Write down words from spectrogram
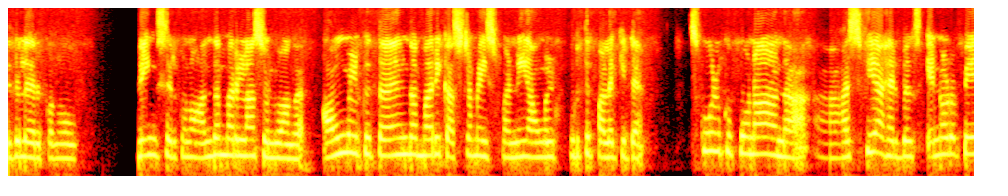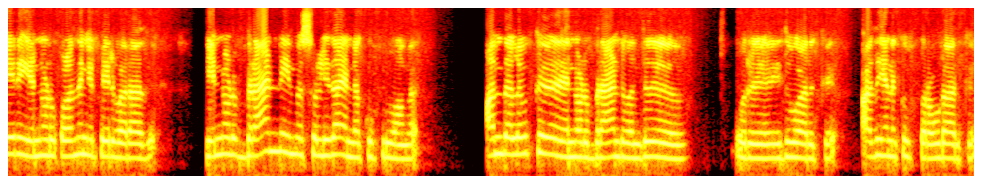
இதுல இருக்கணும் விங்ஸ் இருக்கணும் அந்த மாதிரிலாம் சொல்லுவாங்க. அவங்களுக்கு தகுந்த மாதிரி கஸ்டமைஸ் பண்ணி அவங்களுக்கு கொடுத்து பழக்கிட்டேன். ஸ்கூலுக்கு போனா அந்த அஸ்பியா ஹெர்பல்ஸ் என்னோட பேரு என்னோட குழந்தைங்க பேர் வராது. என்னோட பிராண்ட் நேமை சொல்லி தான் என்னை கூப்பிடுவாங்க. அந்த அளவுக்கு என்னோட பிராண்ட் வந்து ஒரு இதுவா இருக்கு. அது எனக்கு ப்ரௌடா இருக்கு.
